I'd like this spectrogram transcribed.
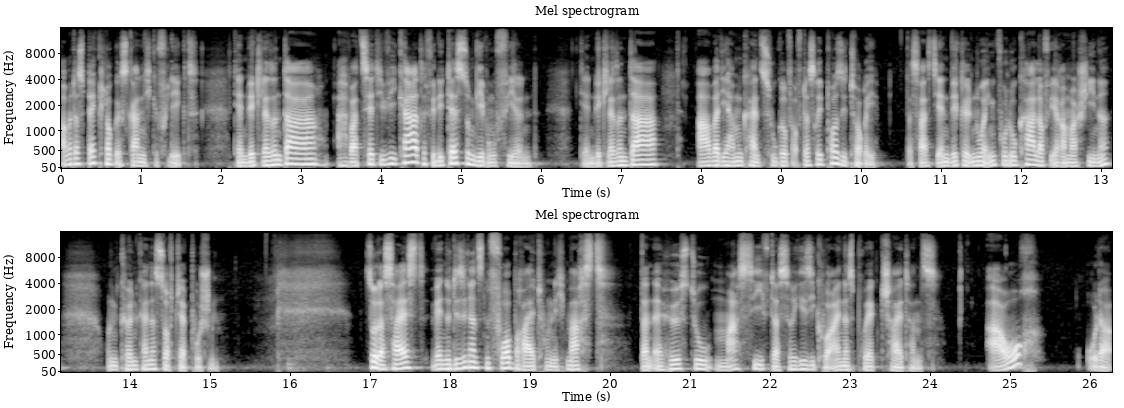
aber das Backlog ist gar nicht gepflegt. Die Entwickler sind da, aber Zertifikate für die Testumgebung fehlen. Die Entwickler sind da, aber die haben keinen Zugriff auf das Repository. Das heißt, die entwickeln nur irgendwo lokal auf ihrer Maschine und können keine Software pushen. So, das heißt, wenn du diese ganzen Vorbereitungen nicht machst, dann erhöhst du massiv das Risiko eines Projektscheiterns. Auch oder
